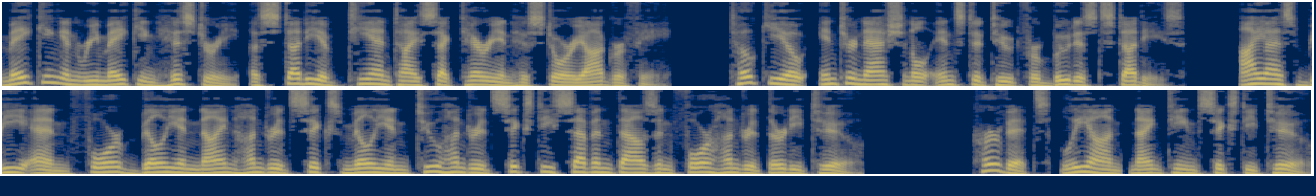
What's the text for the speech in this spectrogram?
Making and Remaking History, A Study of Tiantai Sectarian Historiography. Tokyo, International Institute for Buddhist Studies. ISBN 49006267432. Hurvitz, Leon 1962.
